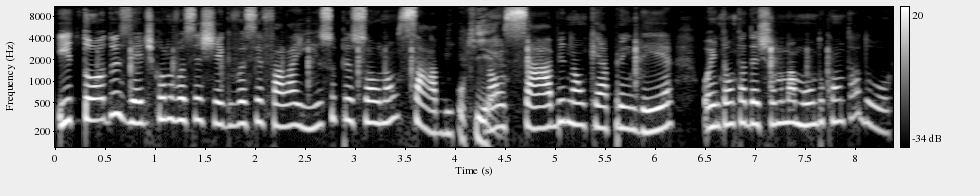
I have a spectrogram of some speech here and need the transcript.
E todos eles, quando você chega e você fala isso, o pessoal não sabe. O que é? Não sabe, não quer aprender, ou então tá deixando na mão do contador.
